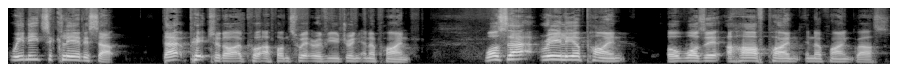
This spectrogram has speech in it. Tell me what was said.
we need to clear this up. That picture that I put up on Twitter of you drinking a pint. Was that really a pint, or was it a half pint in a pint glass?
